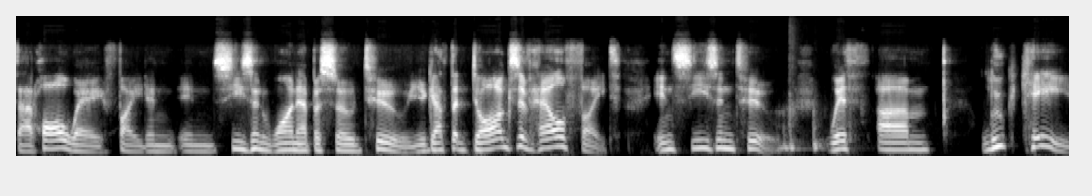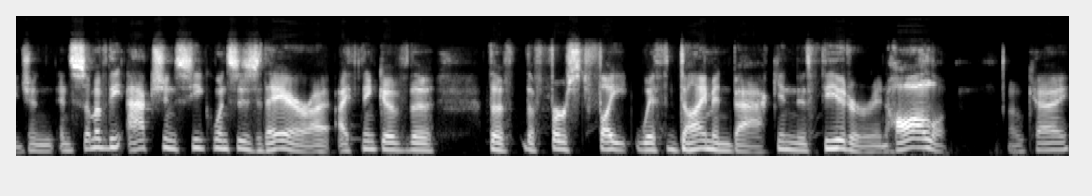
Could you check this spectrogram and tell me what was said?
that hallway fight in in season 1 episode 2. You got the Dogs of Hell fight in season 2 with um Luke Cage and and some of the action sequences there. I, I think of the the the first fight with Diamondback in the theater in Harlem. Okay.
